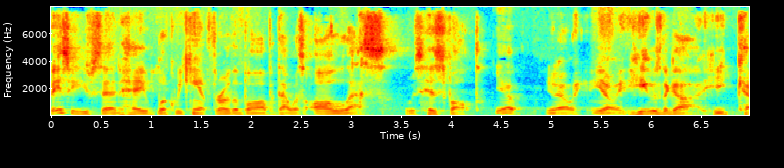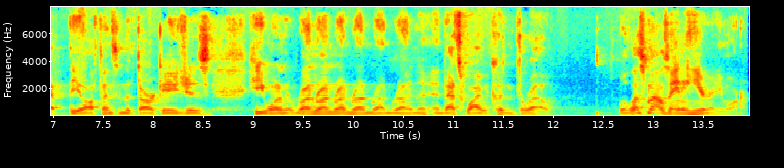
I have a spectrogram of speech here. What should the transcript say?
basically, you said, "Hey, look, we can't throw the ball, but that was all less. It was his fault." Yep. You know, you know, he was the guy. He kept the offense in the dark ages. He wanted to run, run, run, run, run, run, and that's why we couldn't throw. Well, Les Miles ain't here anymore.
